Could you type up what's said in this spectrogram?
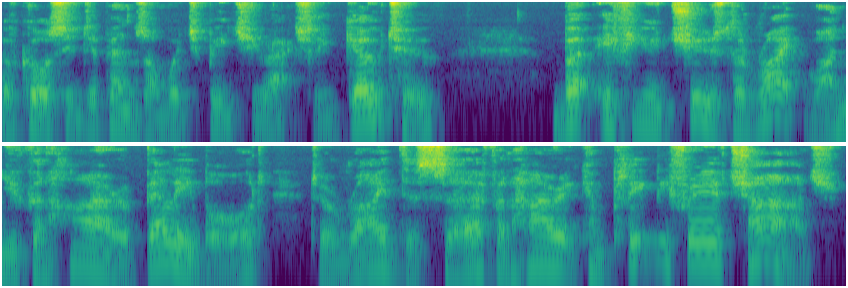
of course, it depends on which beach you actually go to. But if you choose the right one, you can hire a belly board to ride the surf and hire it completely free of charge.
